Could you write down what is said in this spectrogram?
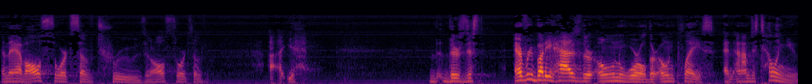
and they have all sorts of truths and all sorts of. Uh, yeah, there's just everybody has their own world, their own place, and, and I'm just telling you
